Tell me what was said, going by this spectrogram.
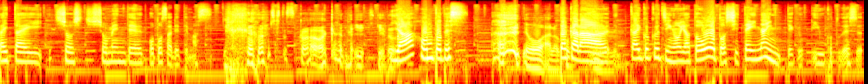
大体書書面で落とされてます。ちょっとそこは分かんないですけど。いや本当です。でもあのだから、うん。外国人を雇おうとしていないっていうことです。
